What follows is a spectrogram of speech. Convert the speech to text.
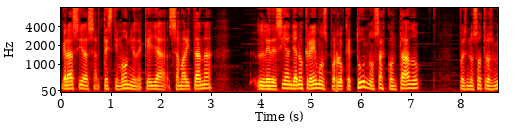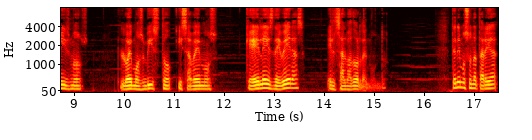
gracias al testimonio de aquella samaritana, le decían, ya no creemos por lo que tú nos has contado, pues nosotros mismos lo hemos visto y sabemos que Él es de veras el Salvador del mundo. Tenemos una tarea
